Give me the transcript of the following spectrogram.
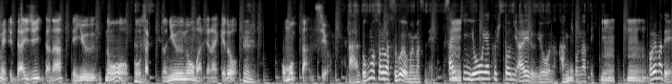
めて大事だなっていうのを、こうさっきのニューノーマルじゃないけど、うん。思ったんですよ。あ僕もそれはすごい思いますね。最近ようやく人に会えるような環境になってきて、うん、うん、それまで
